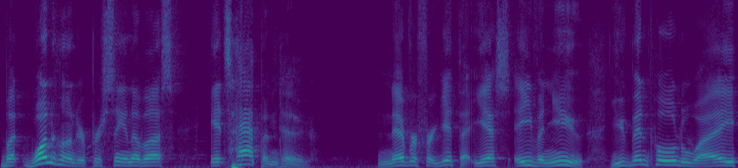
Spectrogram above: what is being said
but 100% of us, it's happened to. Never forget that. Yes, even you. You've been pulled away,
